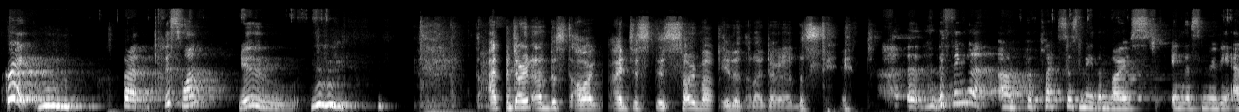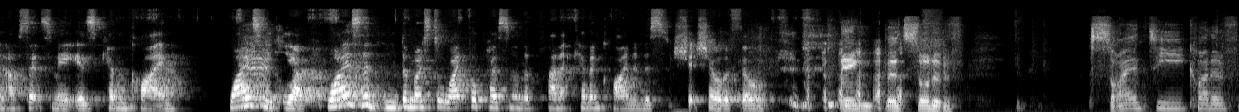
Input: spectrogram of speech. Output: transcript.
Great. But this one, no. I don't understand. I, I just there's so much in it that I don't understand. Uh, the thing that um, perplexes me the most in this movie and upsets me is Kevin Kline. Why is he here? Why is the the most delightful person on the planet Kevin Kline in this shit show of a film? Being the sort of sciencey kind of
